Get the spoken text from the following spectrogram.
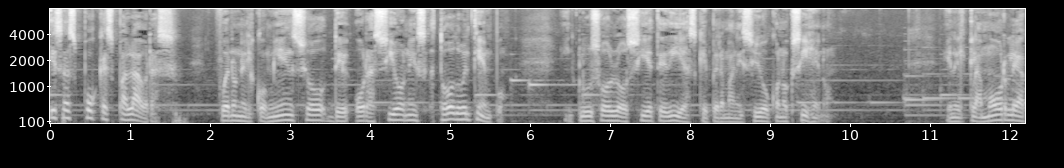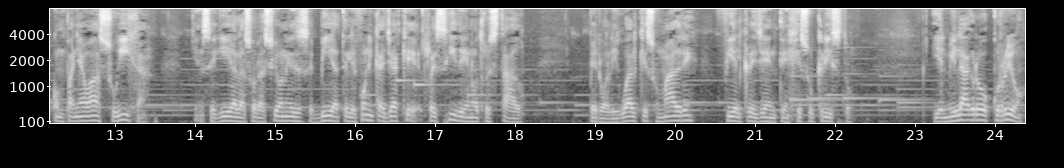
Esas pocas palabras fueron el comienzo de oraciones todo el tiempo, incluso los siete días que permaneció con oxígeno. En el clamor le acompañaba a su hija, quien seguía las oraciones vía telefónica ya que reside en otro estado, pero al igual que su madre, fiel creyente en Jesucristo. Y el milagro ocurrió,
